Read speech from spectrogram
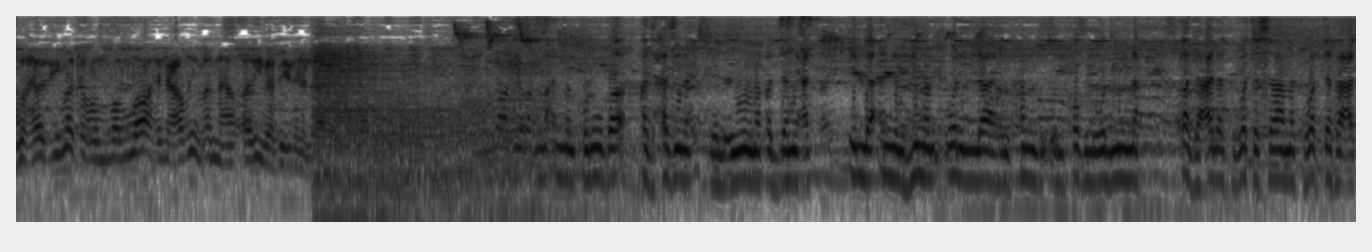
وهزيمتهم والله العظيم أنها قريبة بإذن الله. والله رغم أن القلوب قد حزنت والعيون قد دمعت إلا أن الهمم ولله الحمد والفضل والمنة قد علت وتسامت وارتفعت.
